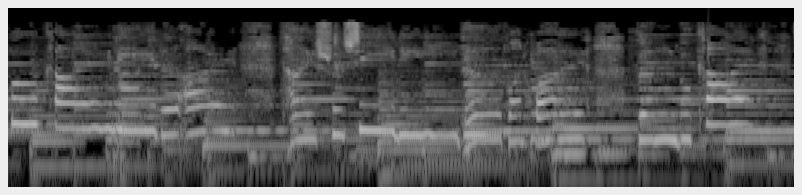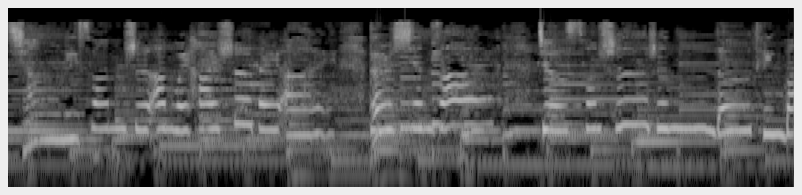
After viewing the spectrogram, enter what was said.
不开你的爱，太熟悉你的。关怀分不开，想你算是安慰还是悲哀？而现在，就算时针都停摆，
